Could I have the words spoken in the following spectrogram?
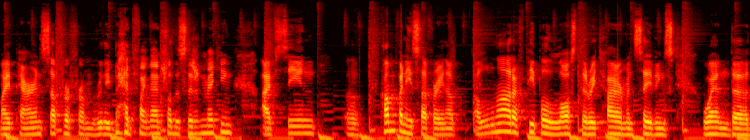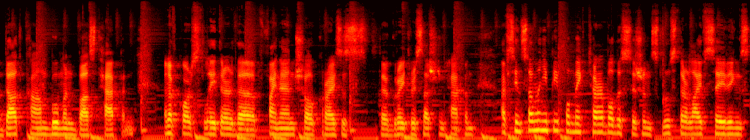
my parents suffer from really bad financial decision making. I've seen uh, companies suffering. A, a lot of people lost their retirement savings when the dot com boom and bust happened. And of course, later the financial crisis, the Great Recession happened. I've seen so many people make terrible decisions, lose their life savings,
